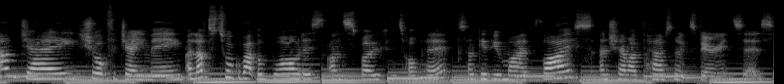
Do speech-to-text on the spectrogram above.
I'm Jai, short for Jamie. I love to talk about the wildest unspoken topics. I'll give you my advice and share my personal experiences.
